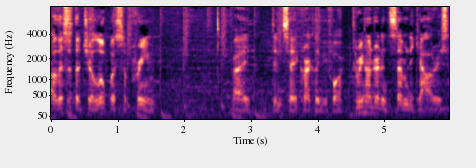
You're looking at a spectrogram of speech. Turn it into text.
Oh, this is the Chalupa Supreme. If I didn't say it correctly before. 370 calories.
